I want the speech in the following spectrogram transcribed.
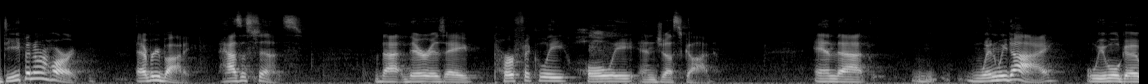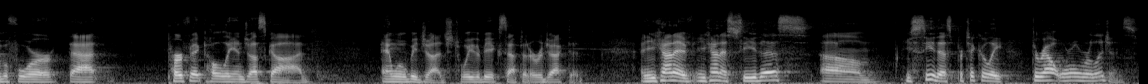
deep in our heart, everybody has a sense that there is a perfectly holy and just God. And that when we die, we will go before that perfect, holy, and just God and we'll be judged. We'll either be accepted or rejected. And you kind of, you kind of see this, um, you see this particularly throughout world religions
